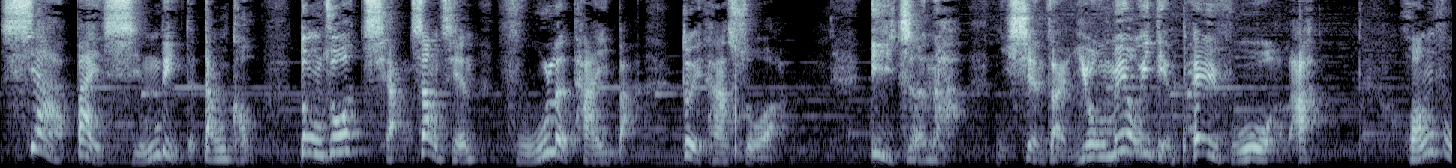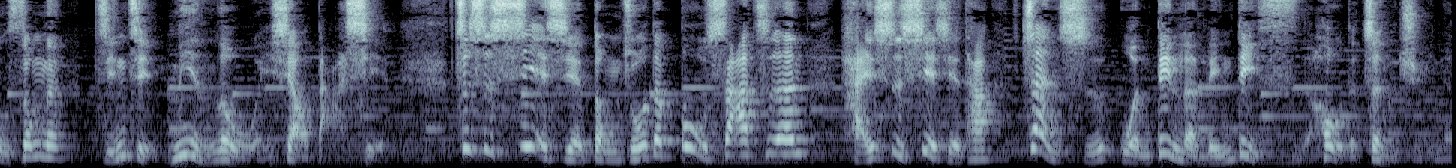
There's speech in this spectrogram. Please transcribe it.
下拜行礼的当口，董卓抢上前扶了他一把，对他说啊：“义真啊，你现在有没有一点佩服我了？”黄甫松呢，仅仅面露微笑答谢。这是谢谢董卓的不杀之恩，还是谢谢他暂时稳定了灵帝死后的政局呢？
